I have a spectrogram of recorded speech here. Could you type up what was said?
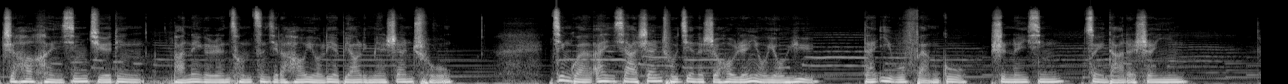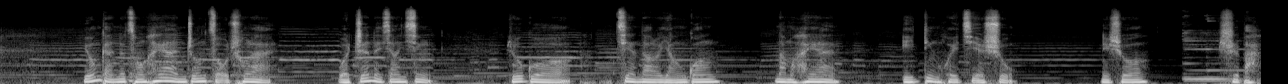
只好狠心决定把那个人从自己的好友列表里面删除。尽管按下删除键的时候仍有犹豫，但义无反顾是内心最大的声音。勇敢地从黑暗中走出来，我真的相信。如果见到了阳光，那么黑暗一定会结束。你说是吧？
